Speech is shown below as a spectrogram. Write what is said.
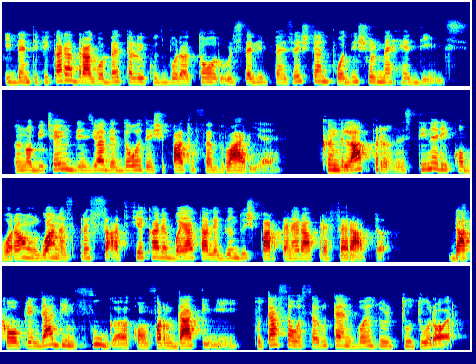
Identificarea dragobetelui cu zburătorul se lipezește în podișul Mehedinți, în obiceiul din ziua de 24 februarie, când la prânz tinerii coborau în goană spre sat, fiecare băiat alegându-și partenera preferată. Dacă o prindea din fugă, conform datinii, putea să o sărute în văzul tuturor.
